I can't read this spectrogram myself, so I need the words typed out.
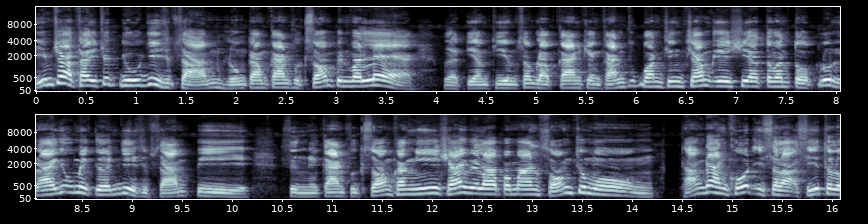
ทีมชาติไทยชุดยู23ลงทำการฝึกซ้อมเป็นวันแรก เพื่อเตรียมทีมสำหรับการแข่งขันฟุตบอลชิงแชมป์เอเชียตะวันตกรุ่นอายุไม่เกิน 23 ปี ซึ่งในการฝึกซ้อมครั้งนี้ใช้เวลาประมาณ 2 ชั่วโมง ทางด้านโค้ชอิสระศรีทโล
